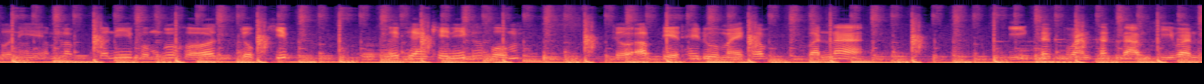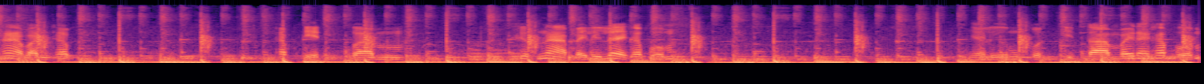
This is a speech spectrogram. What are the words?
ตัวนี้สำหรับวันนี้ผมก็ขอจบคลิปไว้เพียงแค่นี้ครับผม เดี๋ยวอัปเดตให้ดูใหม่ครับ วันหน้า อีกสักวันสักสามสี่วันห้าวันครับ อัปเดตความคืบหน้าไปเรื่อยๆครับผม อย่าลืมกดติดตามไว้นะครับผม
